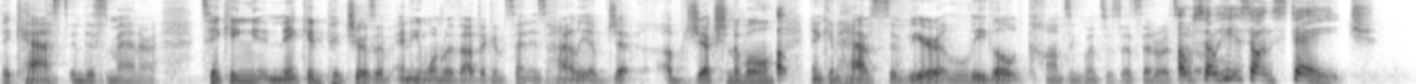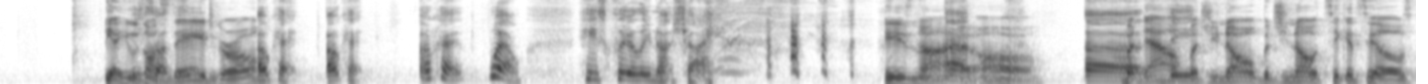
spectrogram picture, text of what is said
the cast in this manner. Taking naked pictures of anyone without their consent is highly obje- objectionable oh. and can have severe legal consequences, et cetera, et cetera. Oh, so he's on stage. yeah, he was on on- stage, girl. Okay, okay, okay. Well, he's clearly not shy. He's not at all. but now, Um, uh, the- but you know, but you know, ticket sales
